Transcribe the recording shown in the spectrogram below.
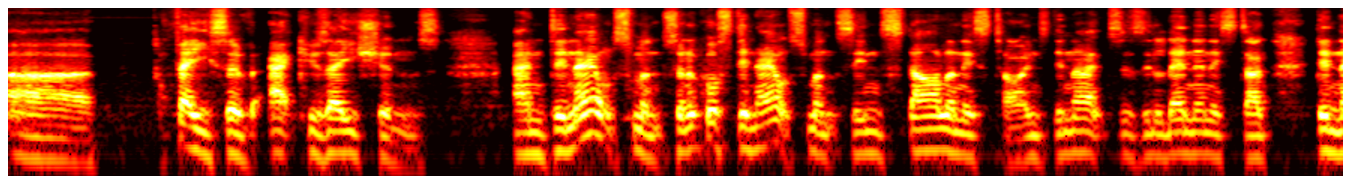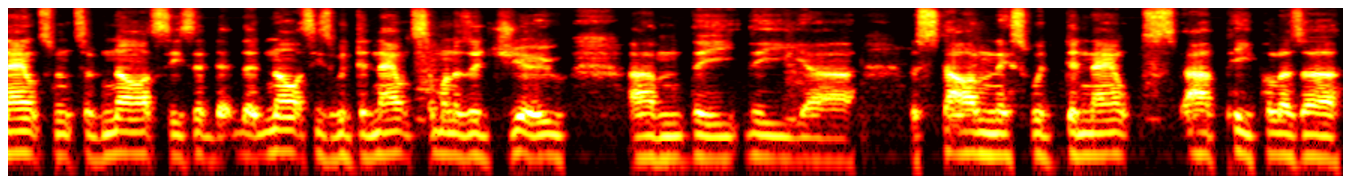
uh, face of accusations and denouncements. And of course, denouncements in Stalinist times, denouncements in Leninist times, denouncements of Nazis, that the Nazis would denounce someone as a Jew. Um, the the uh, the Stalinists would denounce uh, people as a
